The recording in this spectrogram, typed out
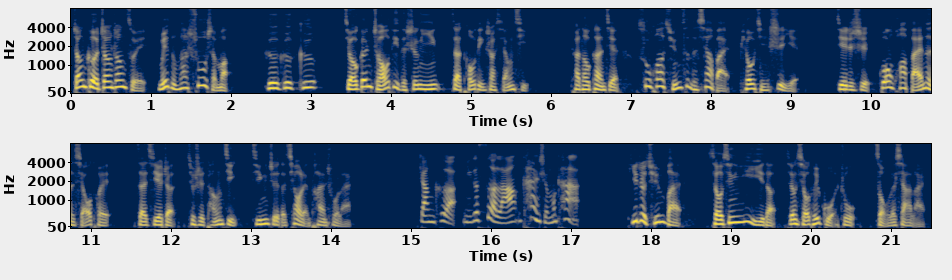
张克张张嘴，没等他说什么，咯咯咯，脚跟着地的声音在头顶上响起。抬头看见素花裙子的下摆飘进视野，接着是光滑白嫩的小腿，再接着就是唐静精致的俏脸探出来。张克，你个色狼，看什么看？提着裙摆，小心翼翼的将小腿裹住，走了下来。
